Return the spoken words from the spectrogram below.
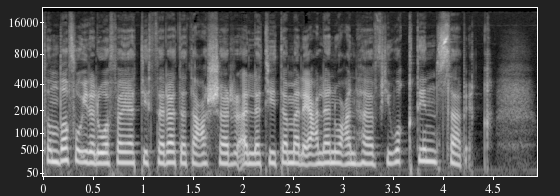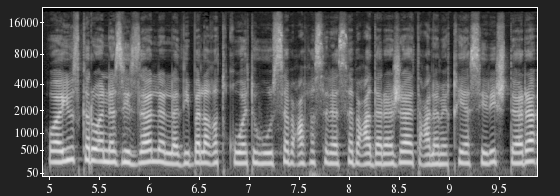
تنضاف إلى الوفيات الثلاثة عشر التي تم الإعلان عنها في وقت سابق. ويذكر أن الزلزال الذي بلغت قوته 7.7 درجات على مقياس ريشتر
